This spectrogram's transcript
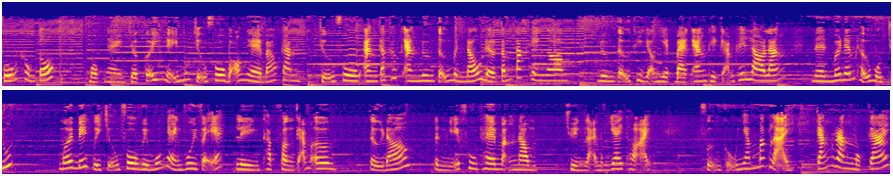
Vốn không tốt. Một ngày chợt có ý nghĩ muốn chữ phu bỏ nghề báo canh. Chữ phu ăn các thức ăn nương tử mình nấu đều tấm tắc khen ngon. Nương tử khi dọn dẹp bàn ăn thì cảm thấy lo lắng, Nên mới nếm thử một chút. Mới biết vị trưởng phu vì muốn nàng vui vẻ, Liền thập phần cảm ơn. Từ đó, tình nghĩa phu thê mặn nồng, Truyền lại một giai thoại. Phượng Cũ nhắm mắt lại, Cắn răng một cái,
